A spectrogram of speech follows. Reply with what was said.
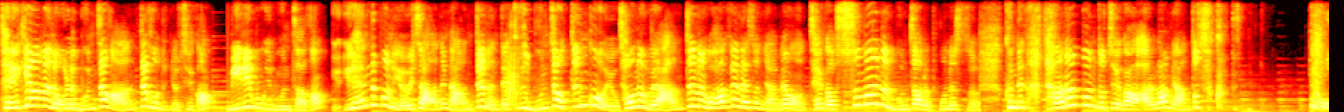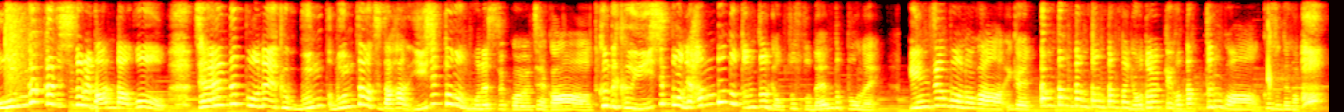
대기하면 원래 문자가 안 뜨거든요 제가. 미리 보기 문자가. 이 핸드폰을 열지 않으면 안 뜨는데 그 문자가 뜬 거예요. 저는 왜 안 뜨는 거 확인했었냐면 제가 수많은 문자를 보냈어요. 근데 단 한 번도 제가 알람이 안 떴었거든요. 온갖 가지 시도를 다 한다고 제 핸드폰에 그 문, 문자가 진짜 한 20통은 보냈을 거예요 제가. 근데 그 20번이 한 번도 뜬 적이 없었어 내 핸드폰에. 인증번호가 이게 땅땅땅땅땅땅 8개가 딱 뜬 거야. 그래서 내가 헉!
